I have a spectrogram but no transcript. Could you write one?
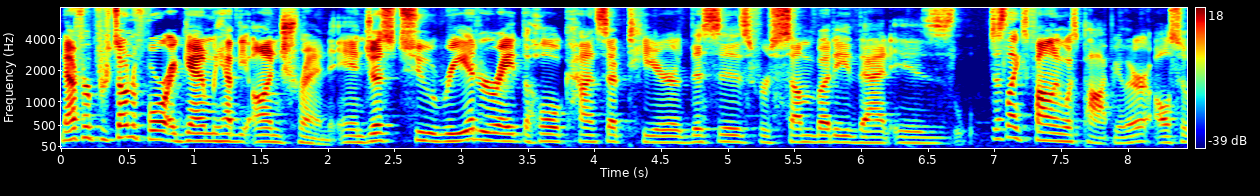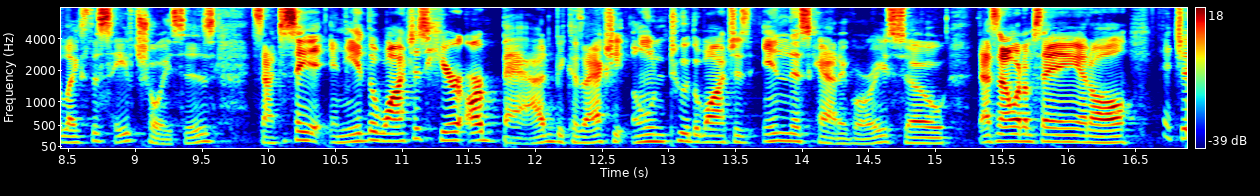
Now for Persona 4, again, we have the on trend. And just to reiterate the whole concept here, this is for somebody that is just likes following what's popular, also likes the safe choices. It's not to say that any of the watches here are bad because I actually own two of the watches in this category. So that's not what I'm saying at all. It just,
